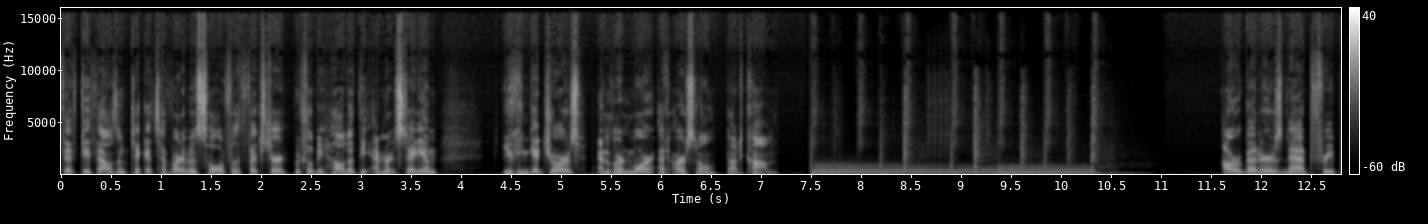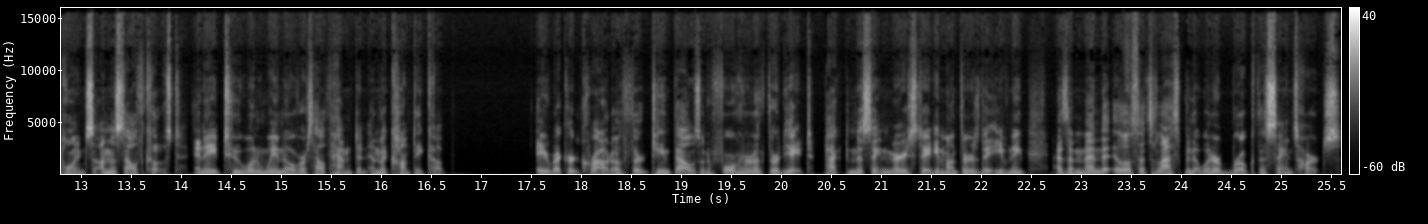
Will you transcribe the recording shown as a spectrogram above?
50,000 tickets have already been sold for the fixture, which will be held at the Emirates Stadium. You can get yours and learn more at arsenal.com. Our Gunners nabbed three points on the South Coast in a 2 1 win over Southampton in the Conti Cup. A record crowd of 13,438 packed into St. Mary's Stadium on Thursday evening as Amanda Ilestedt's last minute winner broke the Saints' hearts.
